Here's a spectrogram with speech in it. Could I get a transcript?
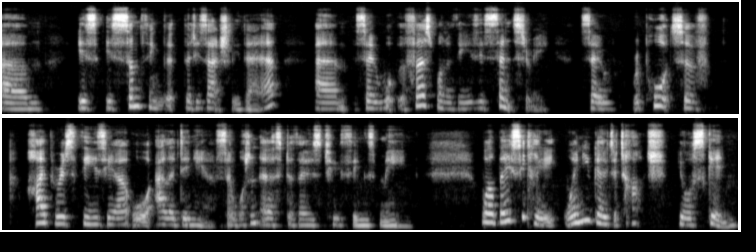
um, is is something that that is actually there. Um, so what, the first one of these is sensory. So reports of hyperesthesia or allodynia. So what on earth do those two things mean? Well, basically, when you go to touch your skin,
